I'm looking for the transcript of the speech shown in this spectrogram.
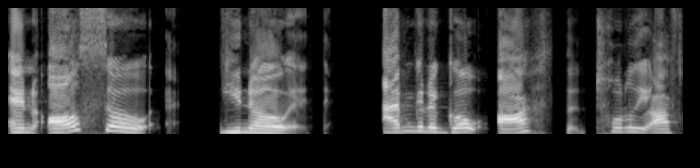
And also you know i'm gonna go off the, totally off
